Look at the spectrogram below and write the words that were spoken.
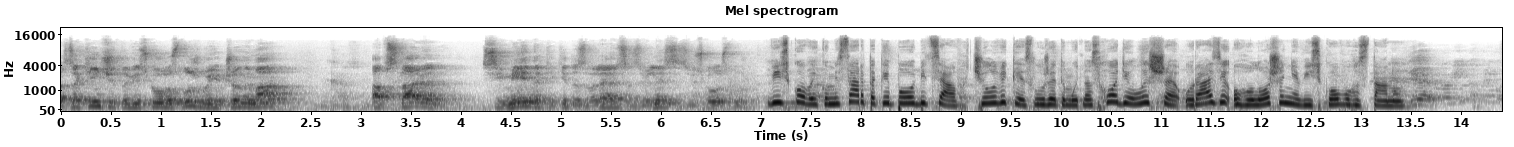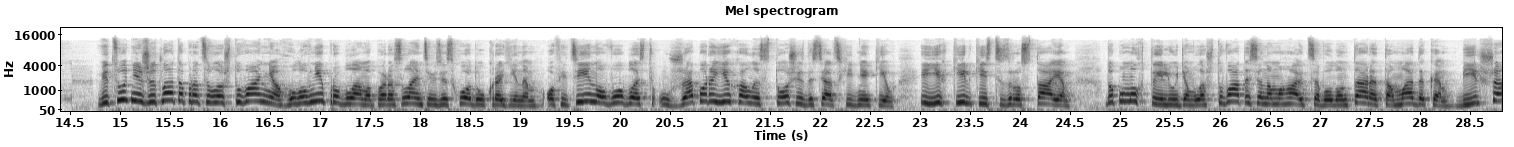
закінчити військову службу, якщо нема обставин сімейних, які дозволяються звільнитися з військової служби. Військовий комісар таки пообіцяв, чоловіки служитимуть на сході лише у разі оголошення військового стану. Відсутність житла та працевлаштування головні проблеми переселенців зі сходу України. Офіційно в область уже переїхали 160 східняків, і їх кількість зростає. Допомогти людям влаштуватися намагаються волонтери та медики. Більше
